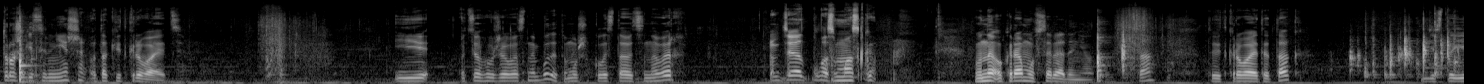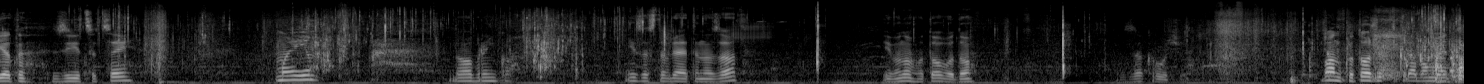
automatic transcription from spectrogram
трошки сильніше, отак відкривається. І оцього вже у вас не буде, тому що коли ставиться наверх, ця пластмаска, вони окремо всередині. Так? То відкриваєте так, дістаєте звідси цей маємо добренько. І заставляєте назад. І воно готово до закручування. Банку теж треба мити.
